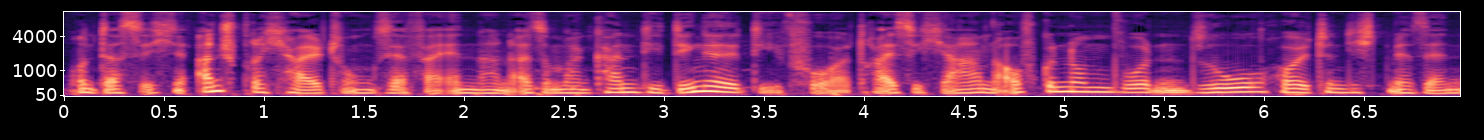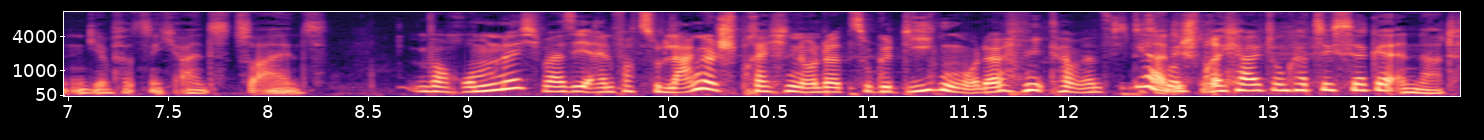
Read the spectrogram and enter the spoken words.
und dass sich Ansprechhaltungen sehr verändern. Also man kann die Dinge, die vor 30 Jahren aufgenommen wurden, so heute nicht mehr senden, jedenfalls nicht eins zu eins. Warum nicht? Weil sie einfach zu lange sprechen oder zu gediegen oder wie kann man sich das Ja, die vorstellen? Sprechhaltung hat sich sehr geändert.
